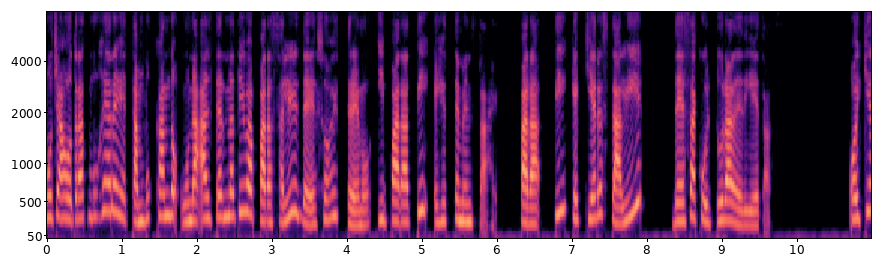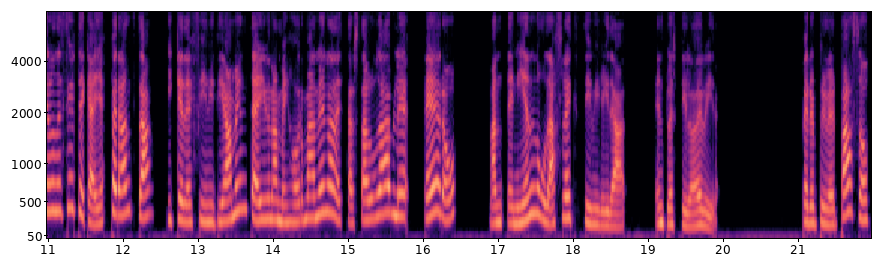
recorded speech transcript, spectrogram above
muchas otras mujeres están buscando una alternativa para salir de esos extremos. Y para ti es este mensaje, para ti que quieres salir de esa cultura de dietas. Hoy quiero decirte que hay esperanza y que definitivamente hay una mejor manera de estar saludable, pero manteniendo una flexibilidad en tu estilo de vida. Pero el primer paso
